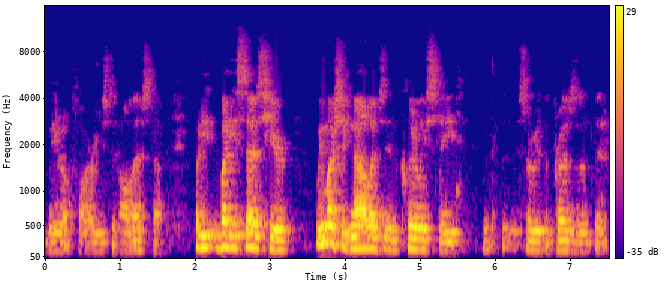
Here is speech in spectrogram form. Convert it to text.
made out Far East and all that stuff. But he but he says here we must acknowledge and clearly state, with sorry, with the president that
